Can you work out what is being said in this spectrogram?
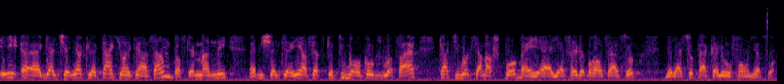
et euh, le temps qu'ils ont été ensemble, parce qu'à un moment donné, euh, Michel Terrien a fait ce que tout bon coach doit faire. Quand il voit que ça marche pas, ben euh, il essaie de brasser la soupe, mais la soupe a collé au fond hier soir.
